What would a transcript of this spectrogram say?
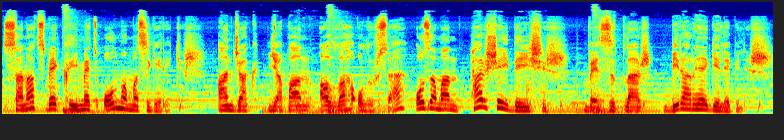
sanat ve kıymet olmaması gerekir. Ancak yapan Allah olursa o zaman her şey değişir ve zıtlar bir araya gelebilir.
